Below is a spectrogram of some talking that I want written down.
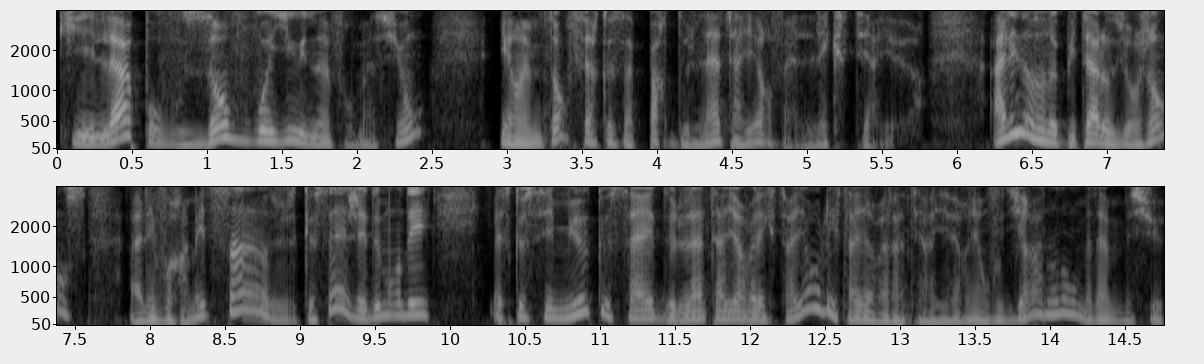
qui est là pour vous envoyer une information et en même temps faire que ça parte de l'intérieur vers l'extérieur. Allez dans un hôpital aux urgences, allez voir un médecin, que sais-je, et demandez est-ce que c'est mieux que ça aille de l'intérieur vers l'extérieur ou l'extérieur vers l'intérieur? Et on vous dira non, non, madame, monsieur,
